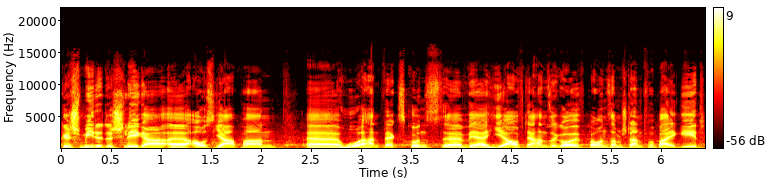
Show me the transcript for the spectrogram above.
geschmiedete Schläger äh, aus Japan, äh, hohe Handwerkskunst. Äh, wer hier auf der Hansegolf bei uns am Stand vorbeigeht,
